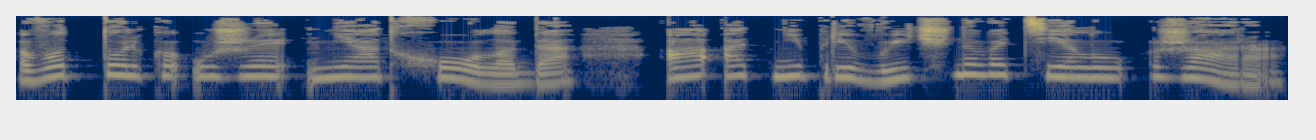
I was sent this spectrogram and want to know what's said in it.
Вот только уже не от холода, а от непривычного телу жара.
